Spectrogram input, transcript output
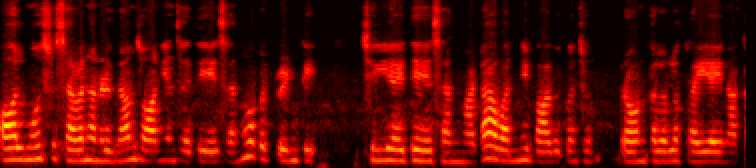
almost seven hundred grams onions అయితే వేసాను. ఒక ట్వంటీ చిల్లీ అయితే వేసాను అనమాట అవన్నీ బాగా కొంచెం బ్రౌన్ కలర్లో ఫ్రై అయినాక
